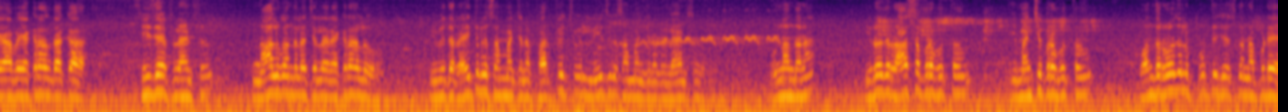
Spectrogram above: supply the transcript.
యాభై ఎకరాల దాకా సీజేఫ్ ల్యాండ్స్ నాలుగు వందల చిల్లర ఎకరాలు వివిధ రైతులకు సంబంధించిన పర్ఫెక్చువల్ లీజుకు సంబంధించిన ల్యాండ్స్ ఉన్నందున ఈరోజు రాష్ట్ర ప్రభుత్వం ఈ మంచి ప్రభుత్వం వంద రోజులు పూర్తి చేసుకున్నప్పుడే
